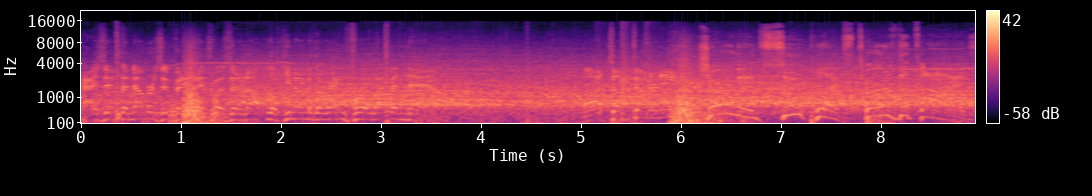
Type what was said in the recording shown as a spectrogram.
As if the numbers advantage wasn't enough, looking under the ring for a weapon now. Tucked underneath. German suplex turns the tides.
